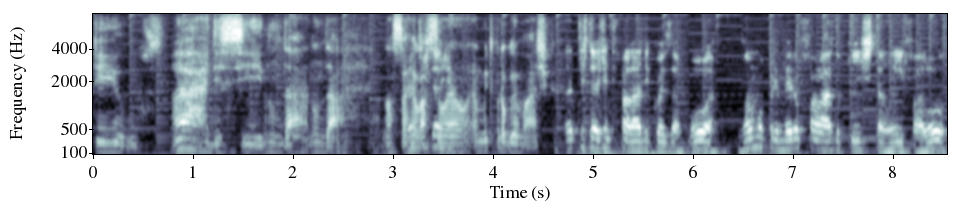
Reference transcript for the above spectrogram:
Deus. Ai, desse. Não dá, não dá. Nossa antes relação gente, é, é, muito problemática. Antes da gente falar de coisa boa, vamos primeiro falar do que Stan Lee falou,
